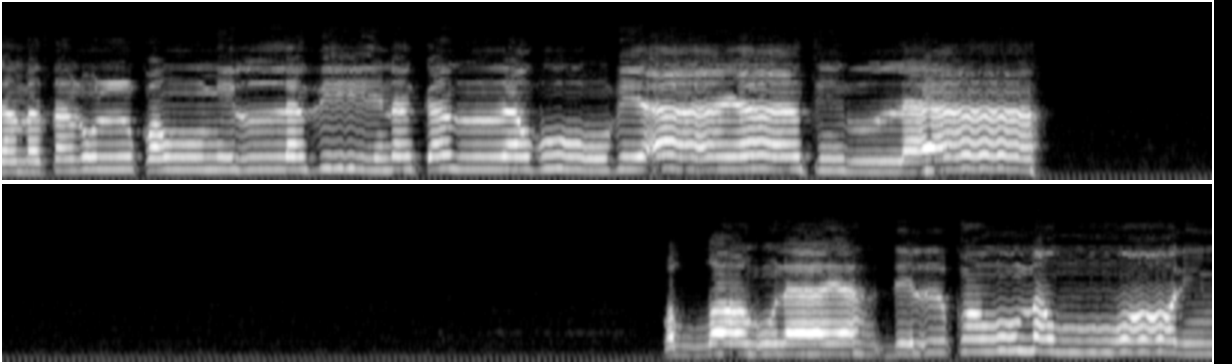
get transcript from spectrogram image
مثل القوم الذين كذبوا بآيات الله. والله لا يهدي القوم الظالمين.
